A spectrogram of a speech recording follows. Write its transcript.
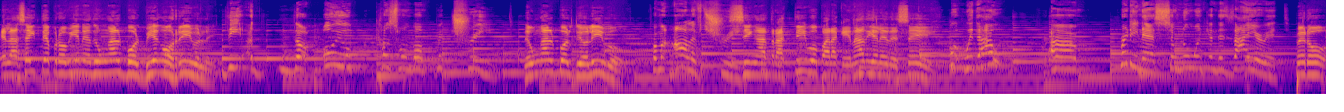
El aceite proviene de un árbol bien horrible, The, uh, the oil comes from a big tree, de un árbol de olivo, from an olive tree, sin atractivo para que nadie le desee. wi- without um, prettiness, so no one can desire it. Pero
